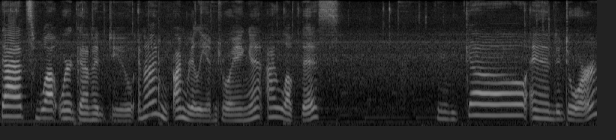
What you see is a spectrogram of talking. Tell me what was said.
that's what we're gonna do. And I'm I'm really enjoying it. I love this. Here we go. And a door.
